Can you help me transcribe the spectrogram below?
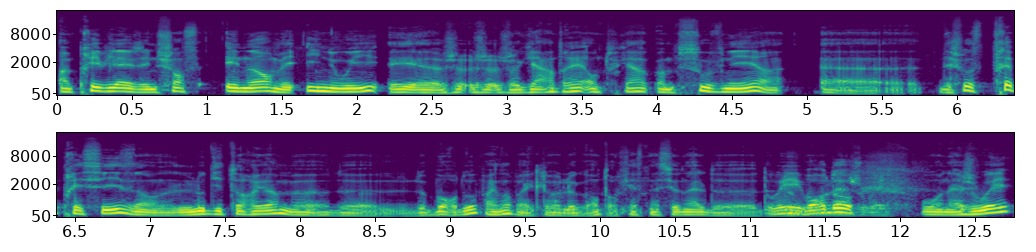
un privilège et une chance énorme et inouïe, et euh, je, je, garderai en tout cas comme souvenir euh, des choses très précises dans l'auditorium euh, de, Bordeaux, par exemple, avec le, Grand Orchestre National de, Bordeaux, où on, a joué.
